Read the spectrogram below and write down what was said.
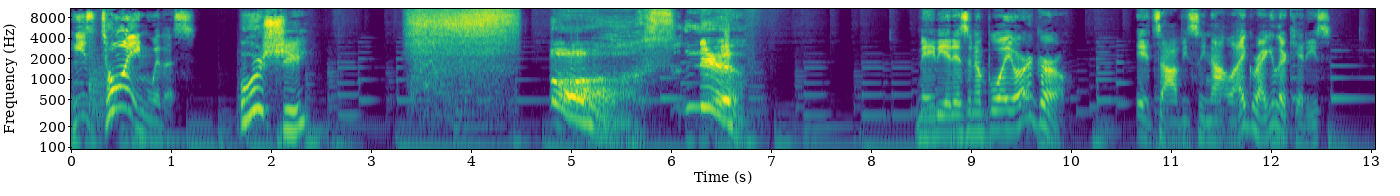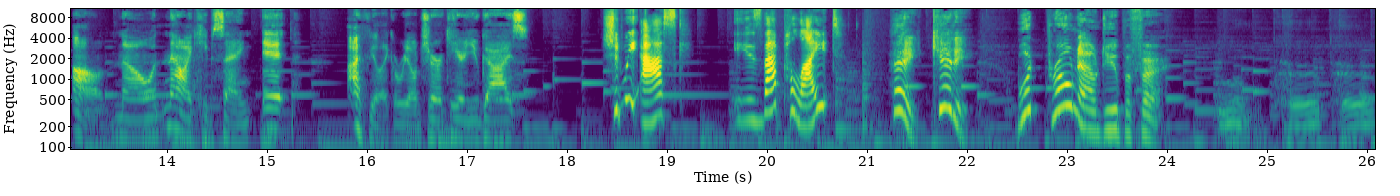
He's toying with us. Or she. Oh, Sniff! Maybe it isn't a boy or a girl. It's obviously not like regular kitties. Oh no, now I keep saying it. I feel like a real jerk here, you guys. Should we ask? Is that polite? Hey, kitty, what pronoun do you prefer? Ooh, purr, purr,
